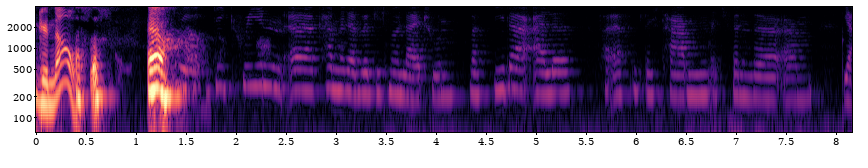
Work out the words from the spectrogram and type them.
genau. Das ist, ja. Also die Queen äh, kann mir da wirklich nur leid tun. Was die da alles veröffentlicht haben, ich finde, ähm, ja,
